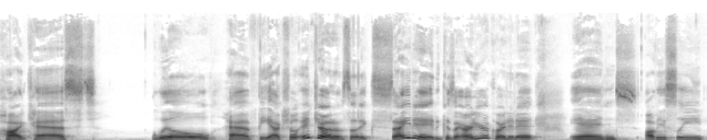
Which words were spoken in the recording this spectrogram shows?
podcast will have the actual intro. And I'm so excited because I already recorded it. And obviously,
